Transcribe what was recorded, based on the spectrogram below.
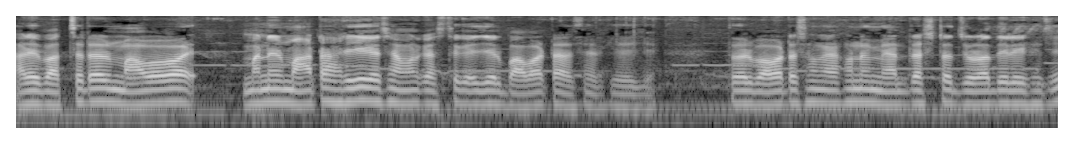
আর এই বাচ্চাটার মা বাবা মানে মাটা হারিয়ে গেছে আমার কাছ থেকে, এই যে বাবাটা আছে আর কি এই যে। তো এর বাবাটার সঙ্গে এখন ওই ম্যাড্রাসটা জোড়া দিয়ে রেখেছি।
